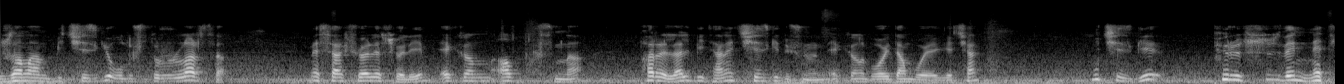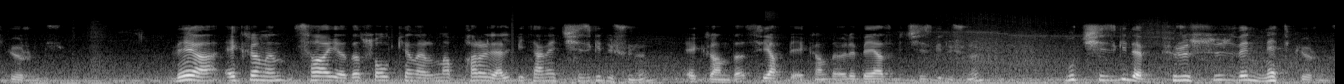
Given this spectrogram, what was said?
uzanan bir çizgi oluştururlarsa mesela şöyle söyleyeyim ekranın alt kısmına paralel bir tane çizgi düşünün ekranı boydan boya geçen bu çizgi pürüzsüz ve net görünür. Veya ekranın sağ ya da sol kenarına paralel bir tane çizgi düşünün. Ekranda siyah bir ekranda öyle beyaz bir çizgi düşünün. Bu çizgi de pürüzsüz ve net görünür.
